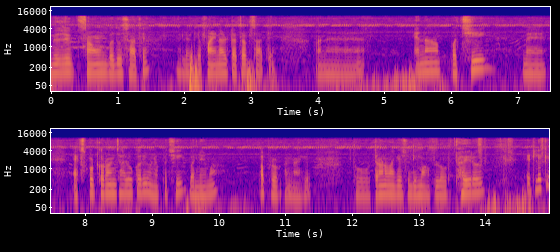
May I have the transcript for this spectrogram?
મ્યુઝિક સાઉન્ડ બધું સાથે, એટલે કે ફાઇનલ ટચઅપ સાથે. અને એના પછી મેં એક્સપોર્ટ કરવાનું ચાલુ કર્યું અને પછી બંનેમાં અપલોડ કરી નાખ્યું. તો ત્રણ વાગ્યા સુધીમાં અપલોડ થઈ રહ્યું. એટલે કે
